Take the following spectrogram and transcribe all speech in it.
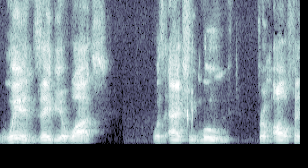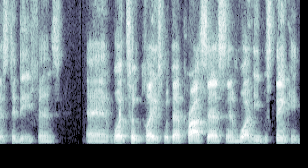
when Xavier Watts was actually moved from offense to defense and what took place with that process and what he was thinking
